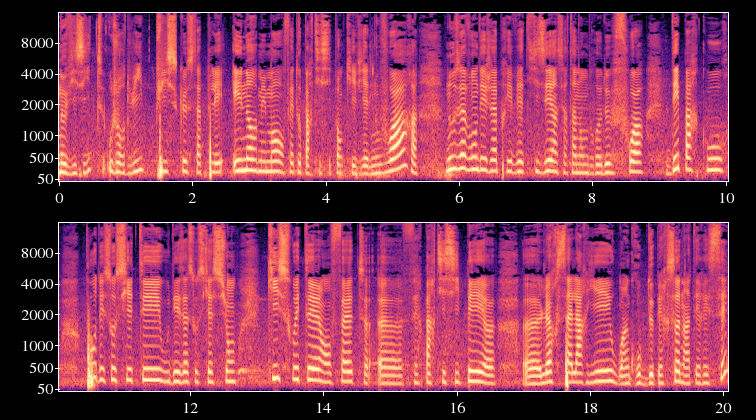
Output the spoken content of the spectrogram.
nos visites aujourd'hui, puisque ça plaît énormément en fait aux participants qui viennent nous voir. Nous avons déjà privatisé un certain nombre de fois des parcours pour des sociétés ou des associations qui souhaitaient en fait euh, faire participer euh, euh, leurs salariés ou un groupe de personnes intéressées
